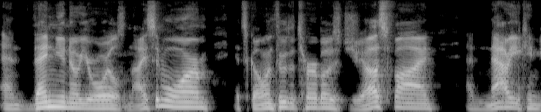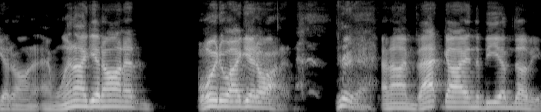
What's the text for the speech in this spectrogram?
And then you know your oil's nice and warm. It's going through the turbos just fine. And now you can get on it. And when I get on it, boy, do I get on it. yeah. And I'm that guy in the BMW.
